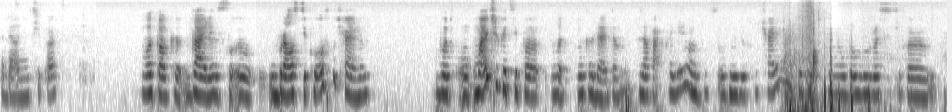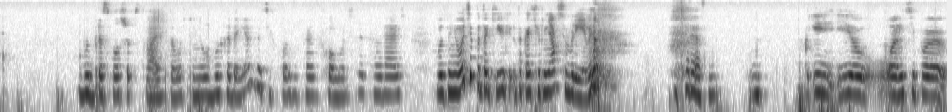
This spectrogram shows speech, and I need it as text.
когда они, типа, вот как Гарри э, убрал стекло случайно, вот у мальчика, типа, вот, ну, когда я там в зоопарк ходил, он увидел случайно, у него был ужас, типа, выброс волшебства из-за того, что у него выхода нет до сих пор, как в Хогвартсе отправляюсь. Вот у него, типа, такие, такая херня все время. Интересно. И, и он, типа,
